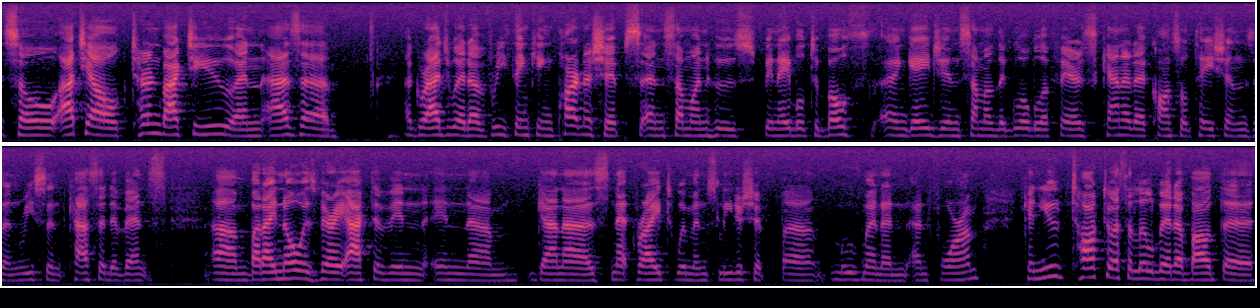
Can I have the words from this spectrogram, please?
So Atia, I'll turn back to you and as a a graduate of Rethinking Partnerships and someone who's been able to both engage in some of the Global Affairs Canada consultations and recent CASID events, um, but I know is very active in, in um, Ghana's NetRight Women's Leadership uh, Movement and, and Forum. Can you talk to us a little bit about the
